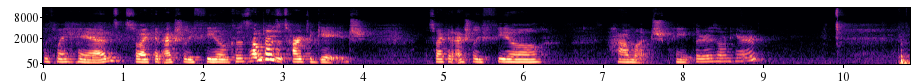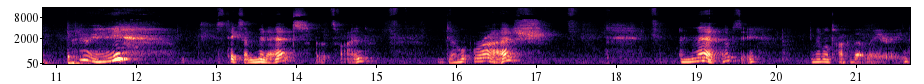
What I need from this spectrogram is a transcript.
with my hands so I can actually feel, because sometimes it's hard to gauge. So I can actually feel how much paint there is on here. Alrighty. This takes a minute, but that's fine. Don't rush. And then, oopsie, and then we'll talk about layering.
